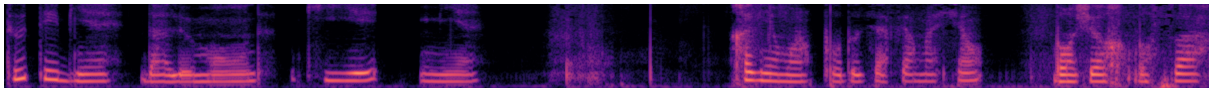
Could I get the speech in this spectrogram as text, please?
Tout est bien dans le monde qui est mien. Reviens-moi pour d'autres affirmations. Bonjour, bonsoir.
